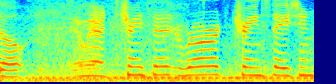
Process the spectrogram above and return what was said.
So we're at the train station, Aurora train station.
